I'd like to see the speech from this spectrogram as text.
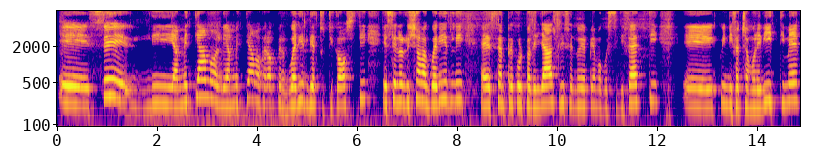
E se li ammettiamo, li ammettiamo però per guarirli a tutti i costi e se non riusciamo a guarirli è sempre colpa degli altri se noi abbiamo questi difetti e quindi facciamo le vittime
